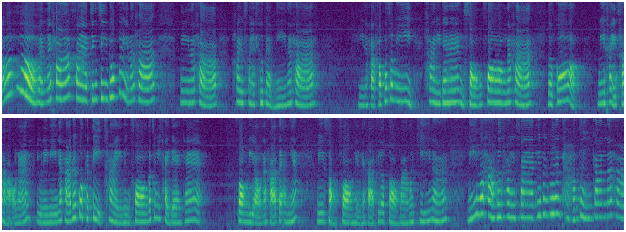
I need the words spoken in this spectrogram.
อ้าวเห็นไหมคะแฝดจริง ๆ ด้วยนะคะ นี่นะคะไข่แฝดคือแบบนี้นะคะนี่นะคะเขาก็จะมีไข่แดงสองฟองนะคะ แล้วก็ มีไข่ขาวนะ อยู่ในนี้นะคะ โดยปกติไข่หนึ่งฟองก็จะมีไข่แดงแค่ฟองเดียวนะคะ แต่อันเนี้ยมีสองฟองเห็นไหมคะ ที่เราตอกมาเมื่อกี้นะ นี่แหละค่ะคือไข่แฝดที่เพื่อนๆถามถึงกันนะคะ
